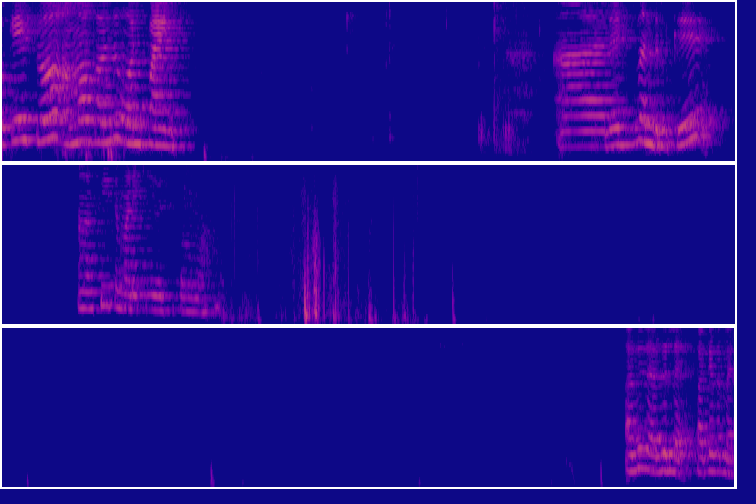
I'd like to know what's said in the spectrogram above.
ஓகே ஸோ அம்மாவுக்கு வந்து ஒன் பாயிண்ட் ரெட் வந்திருக்கு. சீட்டை மடக்கி வச்சுக்கோங்கம்மா அது அதில் அது இல்லை பக்கத்தில்.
